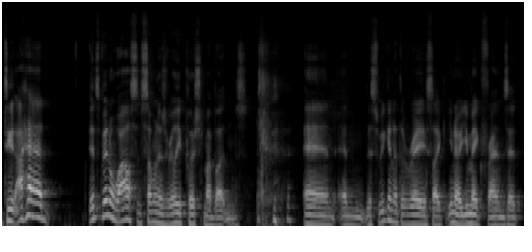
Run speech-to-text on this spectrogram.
dude, I had. It's been a while since someone has really pushed my buttons, and and this weekend at the race, like you know, you make friends at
